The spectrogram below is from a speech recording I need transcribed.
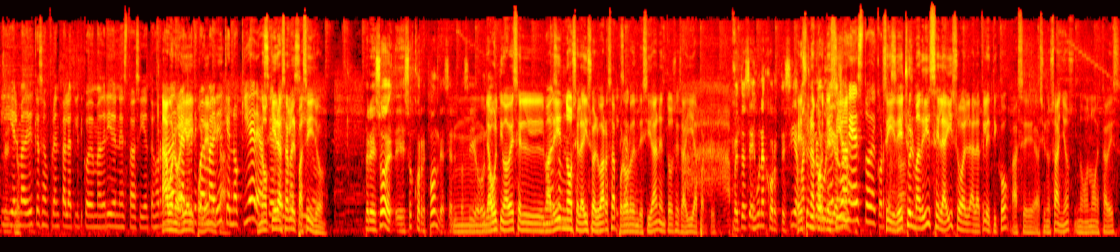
Y el Madrid que se enfrenta al Atlético de Madrid en esta siguiente jornada. Ah, bueno, y el ahí hay Atlético de Madrid que no quiere No hacerle quiere hacerle el pasillo. Pero eso, eso corresponde hacer el pasillo. ¿o Mm, La no? última vez el No, Madrid no se la hizo al Barça por orden de Zidane, entonces ahí aparte. Ah, pues entonces es una cortesía Es más una que una cortesía. Es un gesto de cortesía. Sí, de hecho el Madrid se la hizo al, al Atlético hace, hace unos años, no, no esta vez.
